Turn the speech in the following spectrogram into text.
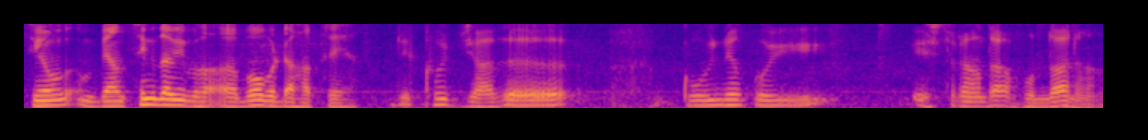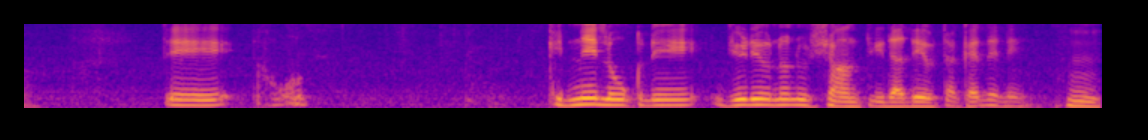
ਸੀਐਮ ਬਿਆਨ ਸਿੰਘ ਦਾ ਵੀ ਬਹੁਤ ਵੱਡਾ ਹੱਥ ਰਿਹਾ। ਦੇਖੋ ਜਦ ਕੋਈ ਨਾ ਕੋਈ ਇਸ ਤਰ੍ਹਾਂ ਦਾ ਹੁੰਦਾ ਨਾ ਤੇ ਹੁਣ ਕਿੰਨੇ ਲੋਕ ਨੇ ਜਿਹੜੇ ਉਹਨਾਂ ਨੂੰ ਸ਼ਾਂਤੀ ਦਾ ਦੇਵਤਾ ਕਹਿੰਦੇ ਨੇ? ਹੂੰ।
